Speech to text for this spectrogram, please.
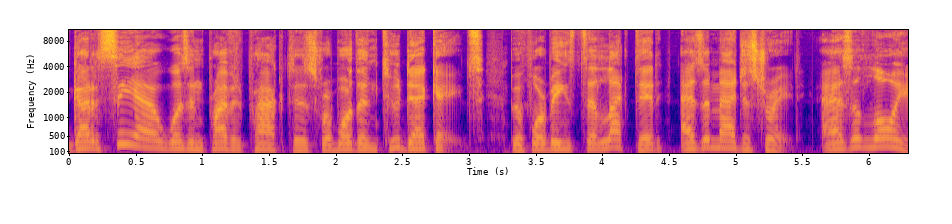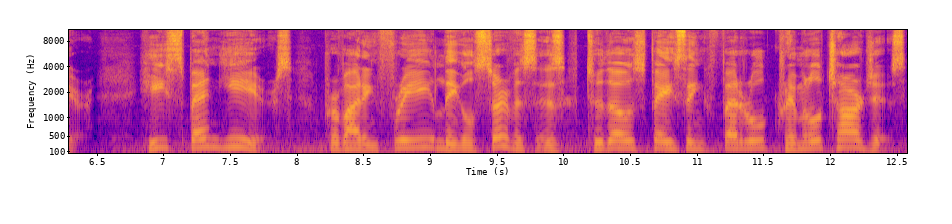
Garcia was in private practice for more than two decades before being selected as a magistrate. As a lawyer, he spent years providing free legal services to those facing federal criminal charges.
